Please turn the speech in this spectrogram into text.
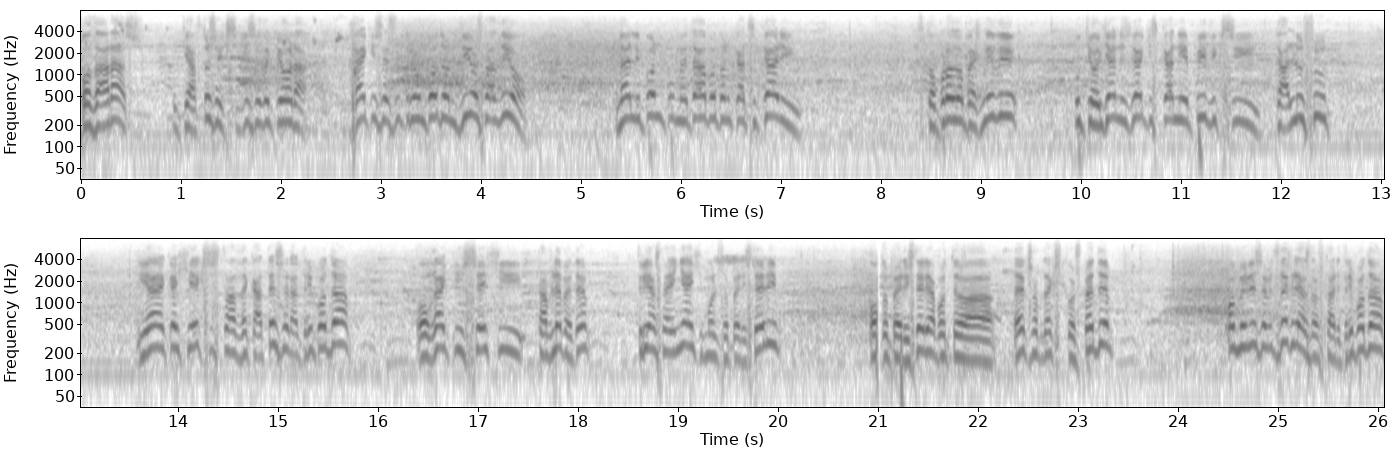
Ποδαράς που και αυτός εξηγήσει εδώ και ώρα. Χάκησε σου τριών πόντων 2 στα 2. Να λοιπόν που μετά από τον Κατσικάρη στο πρώτο παιχνίδι που και ο Γιάννης Γάκης κάνει επίδειξη καλού σουτ. Η ΑΕΚ έχει 6 στα 14 τρίποντα. Ο Γάκης έχει, τα βλέπετε, 3 στα 9 έχει μόλις το Περιστέρι. Το Περιστέρι από το έξω από τα 6-25. Ο Μιλίσεβιτς δεν χρειάζεται να φτάρει τρίποντα.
